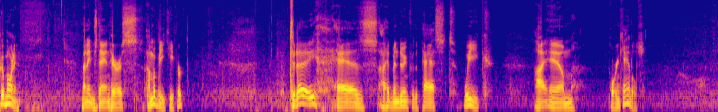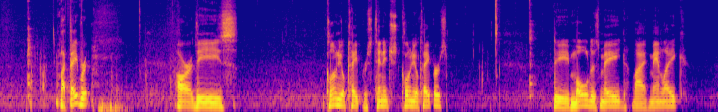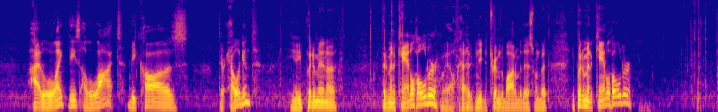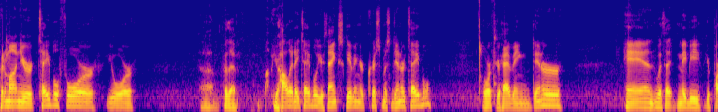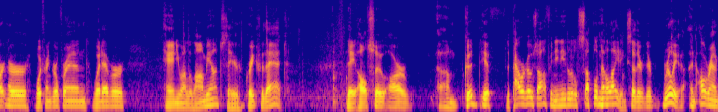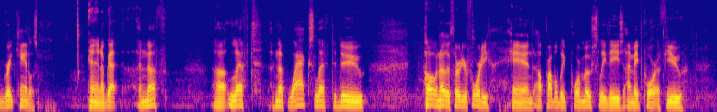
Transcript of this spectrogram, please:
Good morning. My name is Dan Harris. I'm a beekeeper. Today, as I have been doing for the past week, I am pouring candles. My favorite are these colonial tapers, 10 inch colonial tapers. The mold is made by Mann Lake. I like these a lot because they're elegant. You, know, you put them in a put them in a candle holder. Well, I need to trim the bottom of this one, but you put them in a candle holder. Put them on your table for your uh, for the your holiday table, your Thanksgiving or Christmas dinner table, or if you're having dinner and with a, maybe your partner, boyfriend, girlfriend, whatever, and you want a little ambiance, they're great for that. They also are um, good if the power goes off and you need a little supplemental lighting. So they're, they're really an all-around great candles. And I've got enough uh, left, enough wax left to do, oh, another 30 or 40 and I'll probably pour mostly these. I may pour a few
